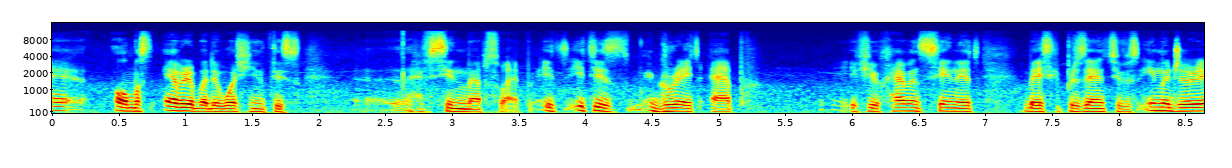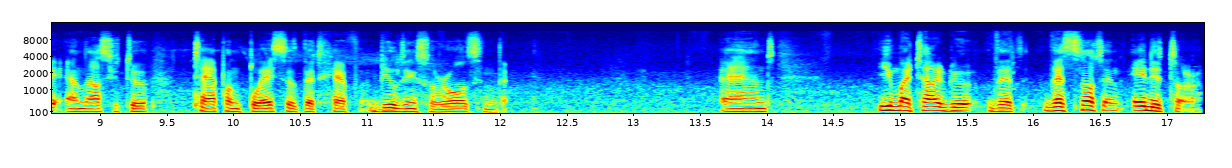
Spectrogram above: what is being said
uh, almost everybody watching this uh, have seen map swipe. It, it is a great app. If you haven't seen it, basically presents you with imagery and asks you to tap on places that have buildings or roads in them. And you might argue that that's not an editor.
